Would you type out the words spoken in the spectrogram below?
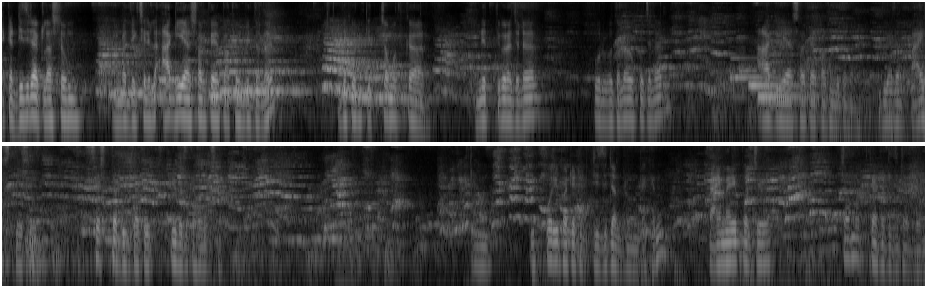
একটা ডিজিটাল ক্লাসরুম আমরা দেখছি এটা আগিয়া সরকারি প্রাথমিক বিদ্যালয়। দেখুন কি চমৎকার নেত্রীগড়া জেলার পূর্বতলা উপজেলার আগিয়া সরকারি প্রাথমিক বিদ্যালয়। দুই হাজার বাইশ দেশে শ্রেষ্ঠ বিদ্যাপীঠ বিবেচিত হয়েছে। পরিপাটি একটা ডিজিটাল রুম দেখেন। প্রাইমারি পর্যায়ে চমৎকার একটা ডিজিটাল রুম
